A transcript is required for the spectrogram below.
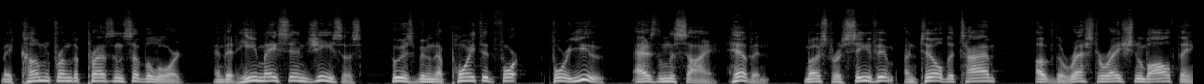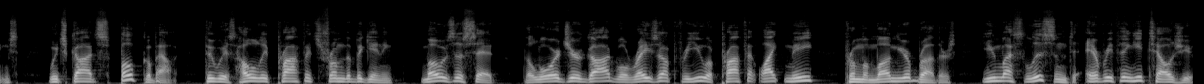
may come from the presence of the Lord, and that he may send Jesus, who has been appointed for, for you as the Messiah. Heaven must receive him until the time of the restoration of all things, which God spoke about through his holy prophets from the beginning. Moses said, The Lord your God will raise up for you a prophet like me from among your brothers. You must listen to everything he tells you,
